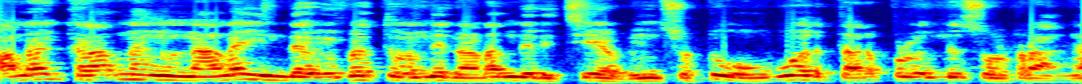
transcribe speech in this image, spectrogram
பல காரணங்கள்னால இந்த விபத்து வந்து நடந்துருச்சு அப்படின்னு சொல்லிட்டு ஒவ்வொரு தரப்புல இருந்து சொல்றாங்க.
